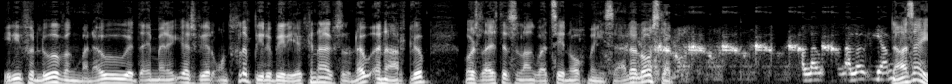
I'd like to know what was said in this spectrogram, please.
hierdie verloving, maar nou het hy my nou eers weer ontglip hier op die rekenaar. Ek sal nou inhardloop. Kom ons luister so lank wat sê nog mense. Hulle loslip. Hallo, hallo Jan. Daar's hy.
